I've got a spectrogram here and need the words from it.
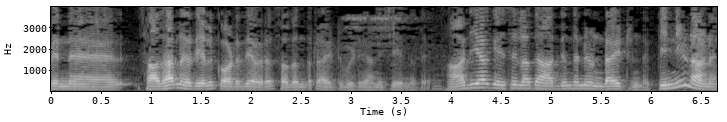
പിന്നെ സാധാരണഗതിയിൽ കോടതി അവരെ സ്വതന്ത്രരായിട്ട് വിടുകയാണ് ചെയ്യുന്നത്. ഹാദിയ കേസിൽ അത് ആദ്യം തന്നെ ഉണ്ടായിട്ടുണ്ട്. പിന്നീടാണ്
